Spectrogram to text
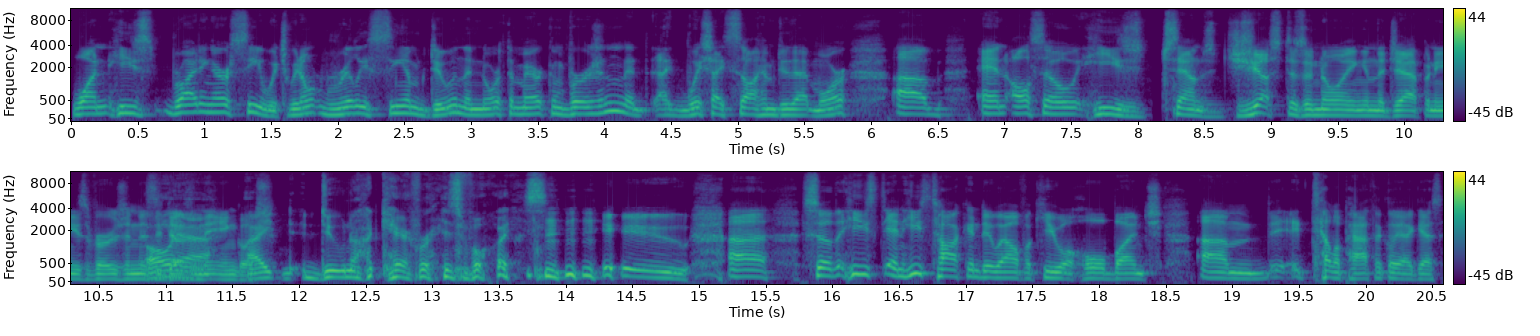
One, he's riding RC, which we don't really see him do in the North American version. I wish I saw him do that more. Um, and also, he sounds just as annoying in the Japanese version as he Oh, does yeah. in the English. I do not care for his voice. No. Uh, so that he's and he's talking to Alpha Q a whole bunch um, telepathically, I guess.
